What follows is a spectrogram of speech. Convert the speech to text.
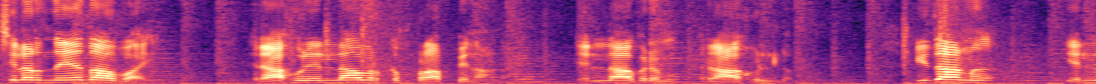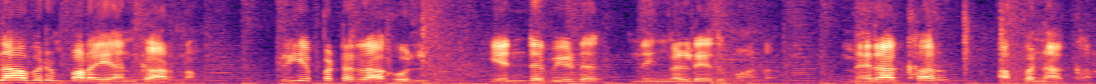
ചിലർ നേതാവായി. രാഹുൽ എല്ലാവർക്കും പ്രാപ്യനാണ് എല്ലാവരും രാഹുലിനും. ഇതാണ് എല്ലാവരും പറയാൻ കാരണം. പ്രിയപ്പെട്ട രാഹുൽ എന്റെ വീട് നിങ്ങളുടേതുമാണ്. മെരാഖർ അപ്പനാക്കർ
